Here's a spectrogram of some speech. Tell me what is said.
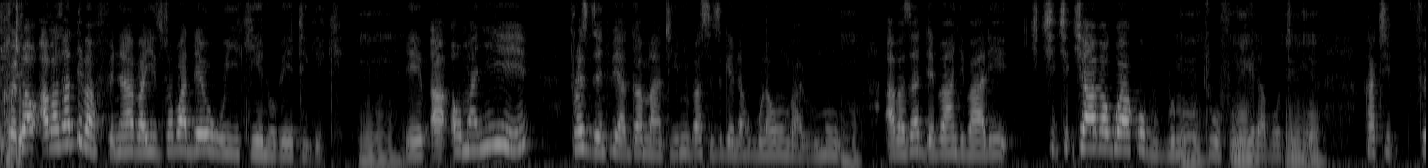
ffe twa- abazadde baffe n'abayizi twabaddeyo wiiki eno beetegeke. Eh, a- omanyi president bwe yagamba nti univesity zigenda kugulawo nga lumu. Abazadde bangi baali kyabagwako bugwe mu butuufu ngera bwotegeera. Kati ffe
